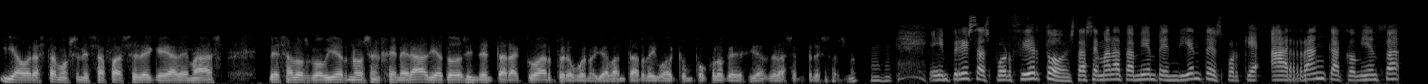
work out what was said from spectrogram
y ahora estamos en esa fase de que además ves a los gobiernos en general y a todos intentar actuar, pero bueno, ya van tarde igual que un poco lo que decías de las empresas, ¿no? Empresas, por cierto, esta semana también pendientes porque arranca, comienza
